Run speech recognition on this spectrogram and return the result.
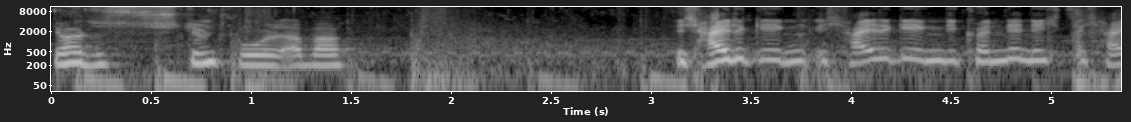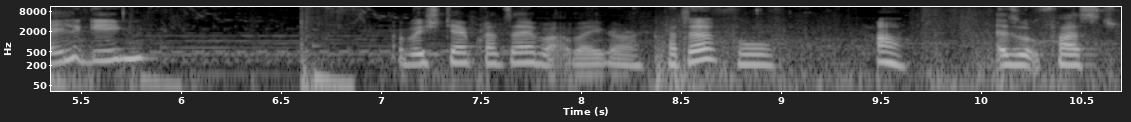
Ja, das stimmt wohl, aber... Ich heile gegen, ich heile gegen, die können dir nichts. Ich heile gegen. Aber ich sterbe gerade selber, aber egal. Warte, wo? Also fast.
